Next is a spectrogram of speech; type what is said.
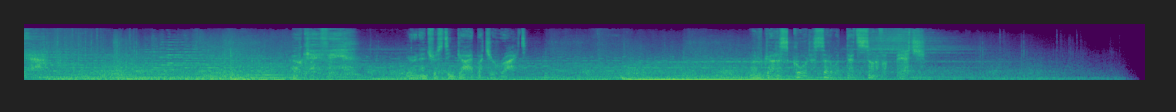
Yeah. Okay, V. You're an interesting guy, but you're right. I've got a score to settle with that son of a bitch.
